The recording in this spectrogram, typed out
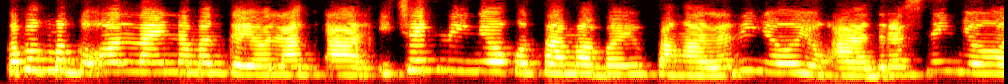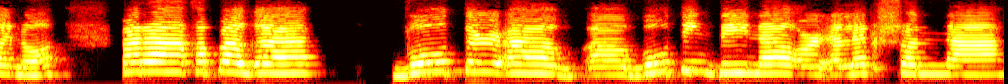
kapag mag-online naman kayo, lag, uh, i-check ninyo kung tama ba yung pangalan ninyo, yung address ninyo, ano, para kapag uh, voter uh, uh, voting day na or election na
